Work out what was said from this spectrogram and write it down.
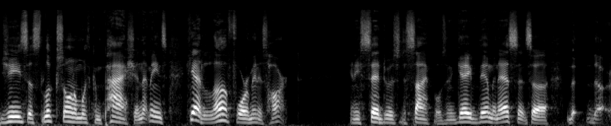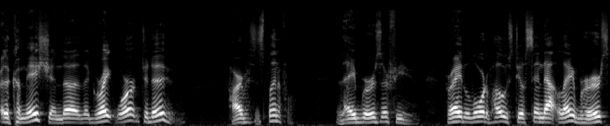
Jesus looks on them with compassion. That means He had love for them in His heart. And He said to His disciples and gave them, in essence, uh, the, the, the commission, the, the great work to do. Harvest is plentiful, laborers are few. Pray the Lord of hosts, He'll send out laborers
